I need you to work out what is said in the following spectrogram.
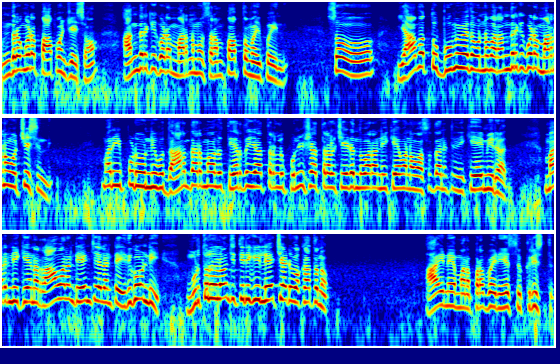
అందరం కూడా పాపం చేశాం. అందరికీ కూడా మరణము సంప్రాప్తం అయిపోయింది సో యావత్తు భూమి మీద ఉన్న వారందరికీ కూడా మరణం వచ్చేసింది. మరి ఇప్పుడు నీవు దాన ధర్మాలు తీర్థయాత్రలు పుణ్యక్షేత్రాలు చేయడం ద్వారా నీకేమైనా వస్తుందంటే నీకేమీ రాదు. మరి నీకేమైనా రావాలంటే ఏం చేయాలంటే ఇదిగోండి మృతులలోంచి తిరిగి లేచాడు ఒక అతను. ఆయనే మన ప్రభు అయిన యేసు క్రీస్తు.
